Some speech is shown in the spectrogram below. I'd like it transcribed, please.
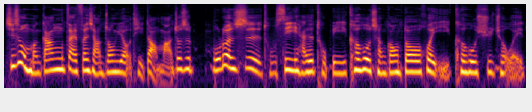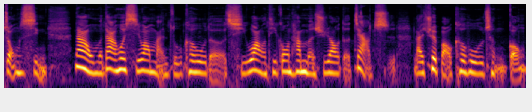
其实我们刚刚在分享中有提到嘛，就是。不论是 To C 还是 To B，客户成功都会以客户需求为中心。那我们当然会希望满足客户的期望，提供他们需要的价值，来确保客户成功。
